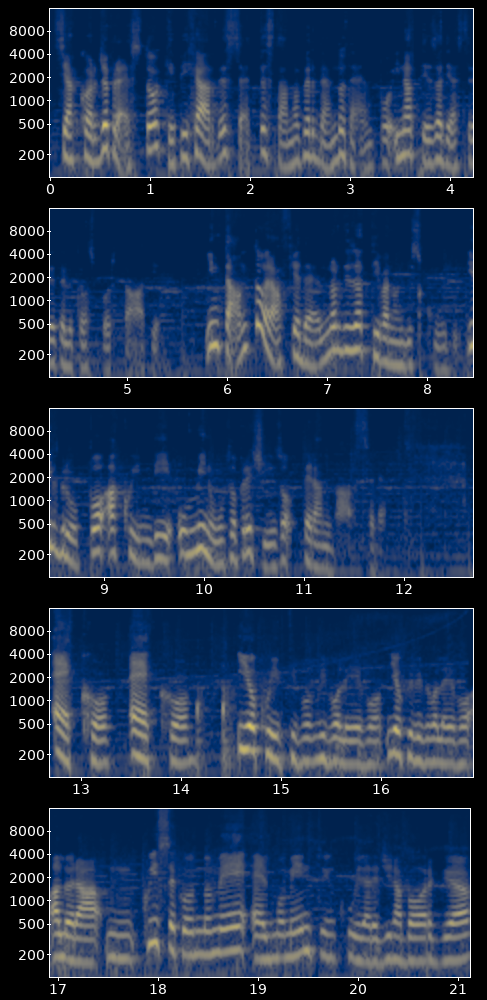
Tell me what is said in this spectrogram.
Si accorge presto che Picard e Sette stanno perdendo tempo in attesa di essere teletrasportati. Intanto Raffi ed Elnor disattivano gli scudi. Il gruppo ha quindi un minuto preciso per andarsene. Ecco, ecco, io qui vi volevo, io qui vi volevo. Allora, mh, qui secondo me è il momento in cui la regina Borg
